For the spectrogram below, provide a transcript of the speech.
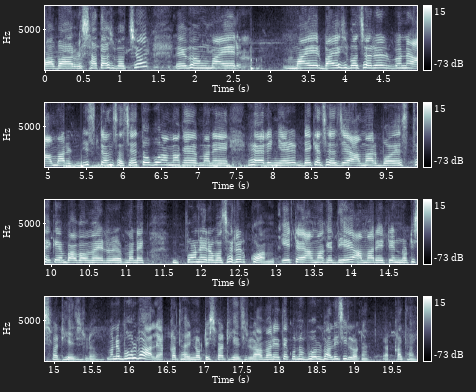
বাবার সাতাশ বছর এবং মায়ের মায়ের বাইশ বছরের মানে আমার ডিস্টেন্স আছে তবু আমাকে মানে হেয়ারিংয়ে ডেকেছে যে আমার বয়স থেকে বাবা মায়ের মানে পনেরো বছরের কম। এটা আমাকে দিয়ে আমার এটা নোটিশ পাঠিয়েছিল। মানে ভুলভাল এক কথায় নোটিশ পাঠিয়েছিল। আমার এতে কোনো ভুল ভুলভালই ছিল না এক কথায়।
